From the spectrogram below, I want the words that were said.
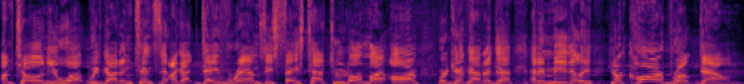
I'm telling you what, we've got intensity. I got Dave Ramsey's face tattooed on my arm. We're getting out of debt. And immediately, your car broke down.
